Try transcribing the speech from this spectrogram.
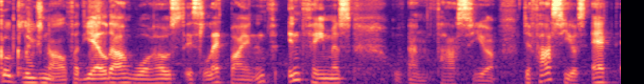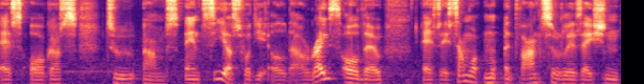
Conclusion Alpha, the Eldar Warhost is led by an inf infamous um, Farseer. The Farseers act as augurs to um, and seers for the Eldar race, although as a somewhat more advanced civilization,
